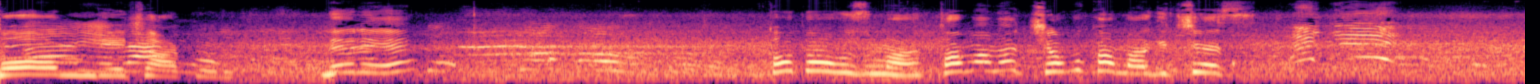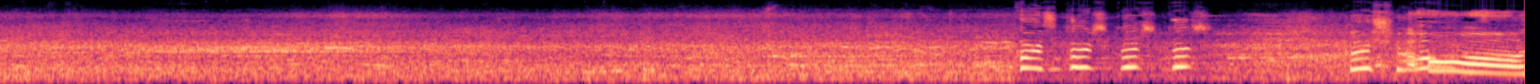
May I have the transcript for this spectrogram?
Bom diye çarpıyorduk. Nereye? Top havuzu mu? Tamam hadi çabuk ama gideceğiz. Hadi. Koş koş koş koş. Koş. Oo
